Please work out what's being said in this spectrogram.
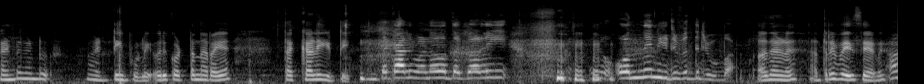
കണ്ടു കണ്ടു. അടിപൊളി. ഒരു കൊട്ട നിറയെ തക്കാളി കിട്ടി. തക്കാളി വേണോ? തക്കാളി ഒന്നിന് ഇരുപത് രൂപ. അതാണ്. അത്രയും പൈസയാണ്. ആ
